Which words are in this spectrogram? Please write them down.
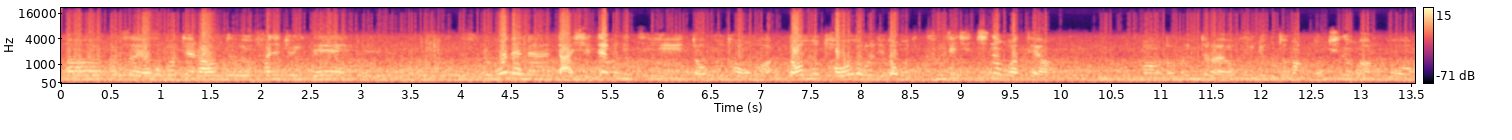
어, 벌써 여섯 번째 라운드 가는 중인데 이번에는 날씨 때문인지 너무 더운 거 너무 더워서 그런지 너무 금세 지치는 것 같아요. 어, 너무 힘들어요. 근육도 막 뭉치는 것 같고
